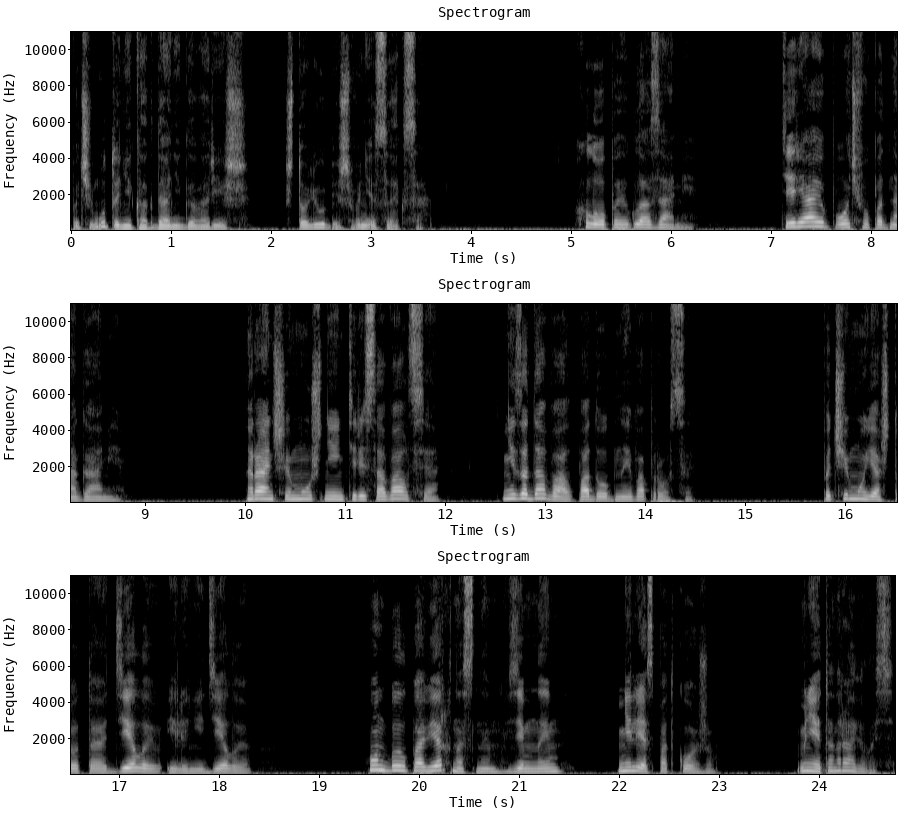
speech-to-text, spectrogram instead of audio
почему ты никогда не говоришь, что любишь вне секса?» Хлопаю глазами. Теряю почву под ногами. Раньше муж не интересовался, не задавал подобные вопросы. Почему я что-то делаю или не делаю? Он был поверхностным, земным, не лез под кожу. Мне это нравилось.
